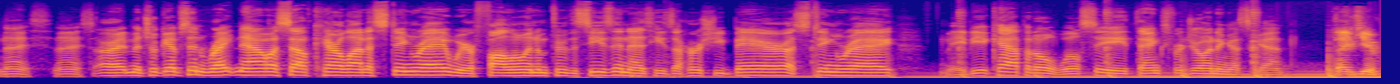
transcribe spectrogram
Nice, nice. All right, Mitchell Gibson, right now a South Carolina Stingray. We are following him through the season as he's a Hershey Bear, a Stingray, maybe a Capital. We'll see. Thanks for joining us again. Thank you.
